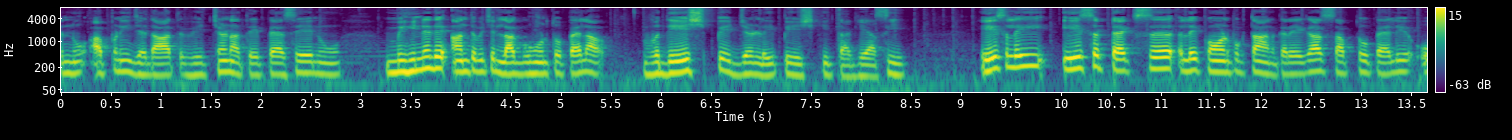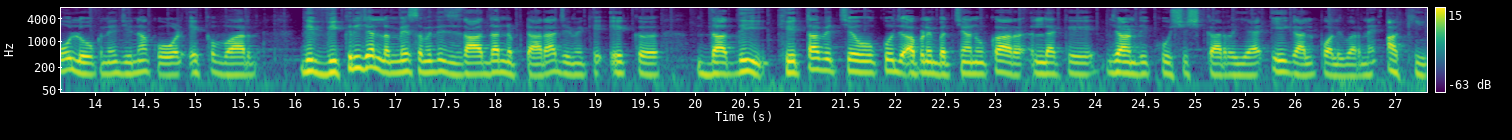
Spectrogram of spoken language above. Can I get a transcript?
ਨੂੰ ਆਪਣੀ ਜਾਇਦਾਦ ਵੇਚਣ ਅਤੇ ਪੈਸੇ ਨੂੰ ਮਹੀਨੇ ਦੇ ਅੰਤ ਵਿੱਚ ਲਾਗੂ ਹੋਣ ਤੋਂ ਪਹਿਲਾਂ ਵਿਦੇਸ਼ ਭੇਜਣ ਲਈ ਪੇਸ਼ ਕੀਤਾ ਗਿਆ ਸੀ। ਇਸ ਲਈ ਇਸ ਟੈਕਸ ਲਈ ਕੌਣ ਭੁਗਤਾਨ ਕਰੇਗਾ? ਸਭ ਤੋਂ ਪਹਿਲੇ ਉਹ ਲੋਕ ਨੇ ਜਿਨ੍ਹਾਂ ਕੋਲ ਇੱਕ ਵਾਰ ਦੀ ਵਿਕਰੀ ਜਾਂ ਲੰਮੇ ਸਮੇਂ ਦੀ ਜਾਇਦਾਦ ਦਾ ਨਿਪਟਾਰਾ, ਜਿਵੇਂ ਕਿ ਇੱਕ ਦਾਦੀ ਖੇਤਾਂ ਵਿੱਚੋਂ ਕੁਝ ਆਪਣੇ ਬੱਚਿਆਂ ਨੂੰ ਘਰ ਲੈ ਕੇ ਜਾਣ ਦੀ ਕੋਸ਼ਿਸ਼ ਕਰ ਰਹੀ ਹੈ। ਇਹ ਗੱਲ ਪੋਲੀਵਰ ਨੇ ਆਖੀ।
